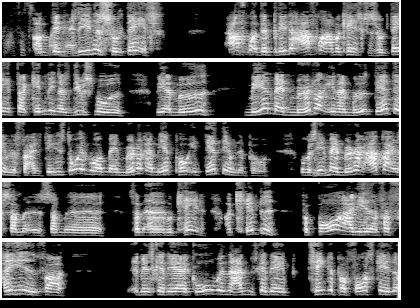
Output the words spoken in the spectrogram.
Brother, take om den hand. blinde soldat afro, den blinde afroamerikanske soldat, der genvinder livsmodet ved at møde mere Matt Murdock, end at møde Daredevil faktisk. Det er en historie, hvor Matt Murdock er mere på, end Daredevil er på. Hvor man ser, mm. Matt Murdock arbejder som, som, øh, som advokat og kæmpe for borgerrettigheder, for frihed, for at man skal være gode ved den anden, skal være, tænke på forskelle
